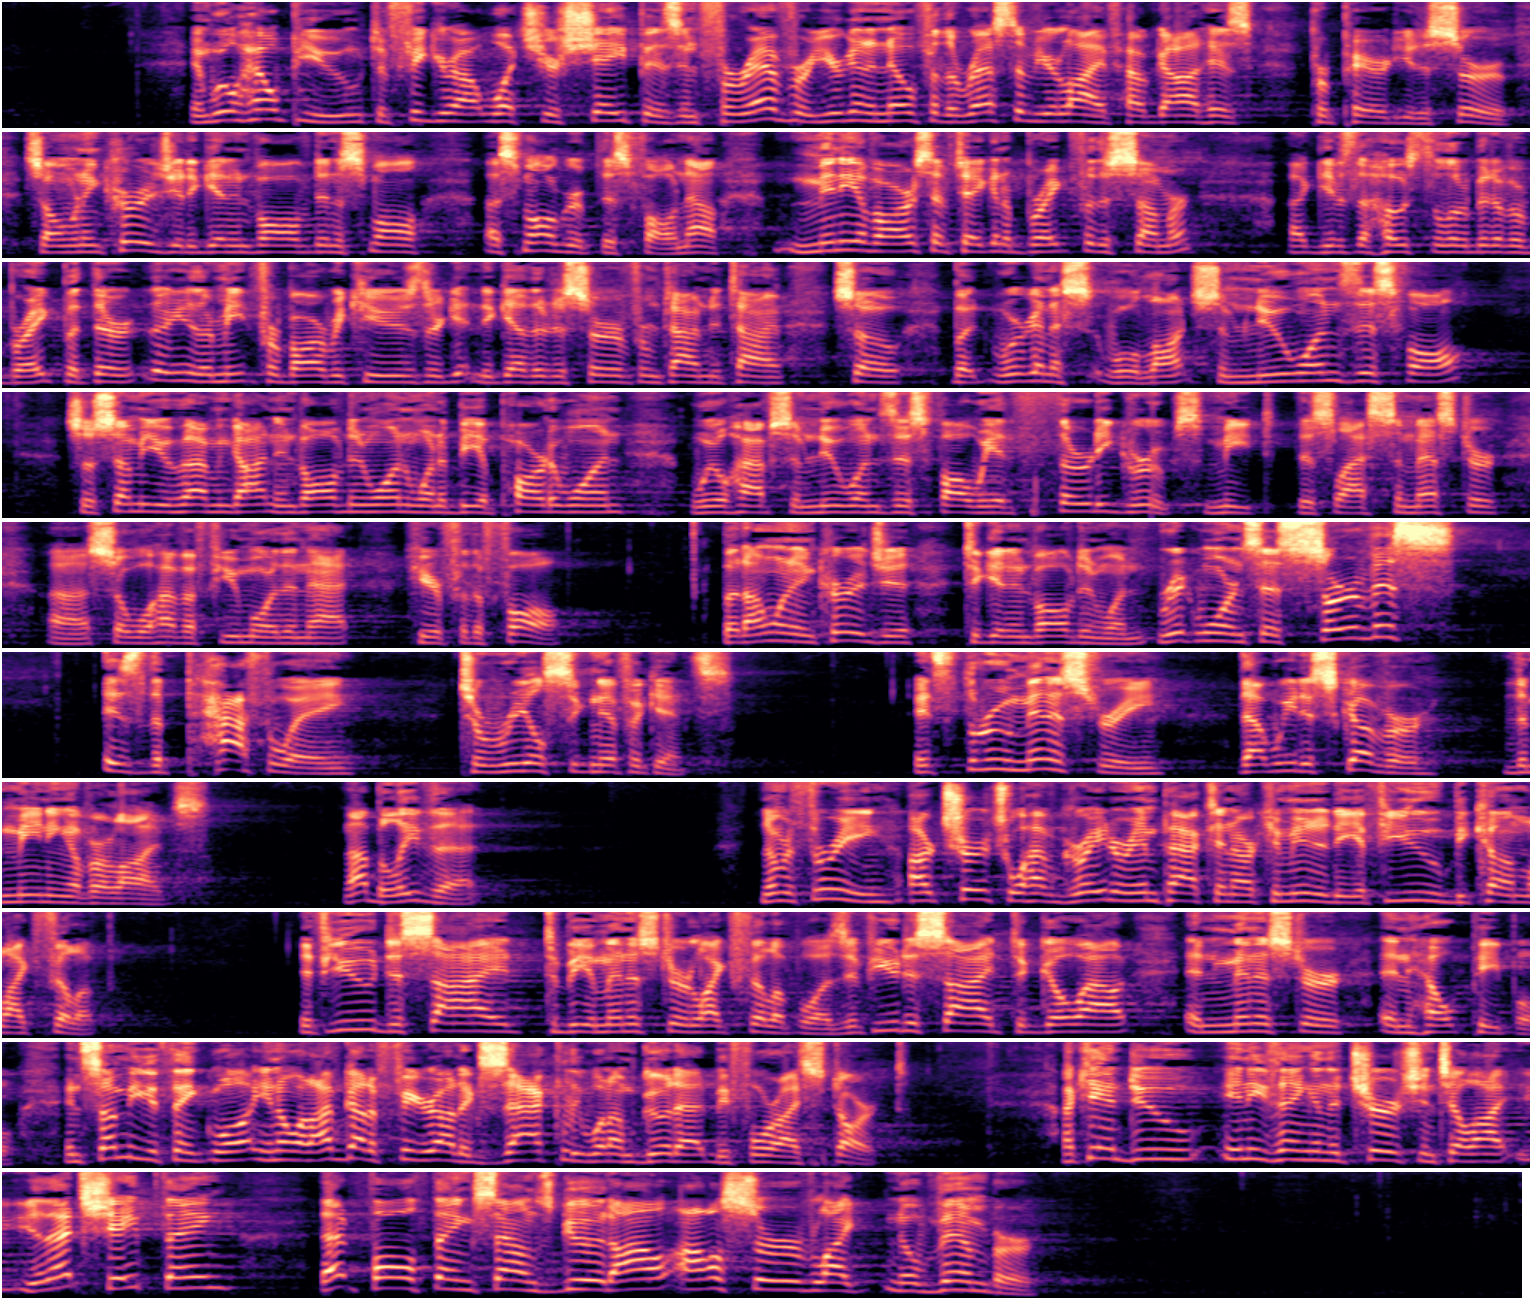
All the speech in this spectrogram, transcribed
And we'll help you to figure out what your shape is. And forever, you're going to know for the rest of your life how God has prepared you to serve. So I want to encourage you to get involved in a small, a small group this fall. Now, many of ours have taken a break for the summer. Uh, gives the host a little bit of a break, but they're, they're, you know, they're meeting for barbecues. They're getting together to serve from time to time. So, but we're going to, we'll launch some new ones this fall. So, some of you who haven't gotten involved in one want to be a part of one. We'll have some new ones this fall. We had 30 groups meet this last semester, uh, so we'll have a few more than that here for the fall. But I want to encourage you to get involved in one. Rick Warren says service is the pathway to real significance. It's through ministry that we discover the meaning of our lives. And I believe that. Number three, our church will have greater impact in our community if you become like Philip. If you decide to be a minister like Philip was, if you decide to go out and minister and help people. And some of you think, well, you know what, I've got to figure out exactly what I'm good at before I start. I can't do anything in the church until I, you know, that shape thing, that fall thing sounds good. I'll, I'll serve like November.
